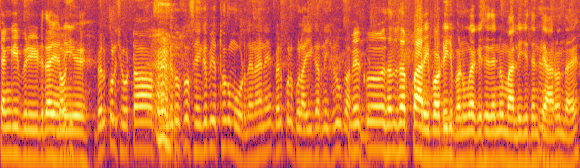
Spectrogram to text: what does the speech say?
ਚੰਗੀ ਬਰੀਡ ਦਾ ਯਾਨੀ ਇਹ ਬਿਲਕੁਲ ਛੋਟਾ ਸਿੰਘ ਦੋਸਤੋ ਸਿੰਘ ਵੀ ਇੱਥੋਂ ਕੋ ਮੋੜ ਲੈਣਾ ਇਹਨੇ ਬਿਲਕੁਲ ਗੁਲਾਈ ਕਰਨੀ ਸ਼ੁਰੂ ਕਰ ਬਿਲਕੁਲ ਸੰਧੂ ਸਾਹਿਬ ਭਾਰੀ ਬਾਡੀ 'ਚ ਬਣੂਗਾ ਕਿਸੇ ਦਿਨ ਨੂੰ ਮਾਲੀ ਜਿੱਦਨ ਤਿਆਰ ਹੁੰਦਾ ਹੈ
